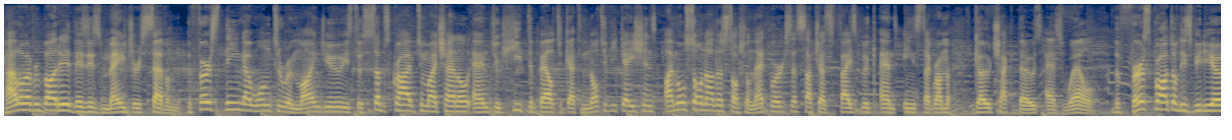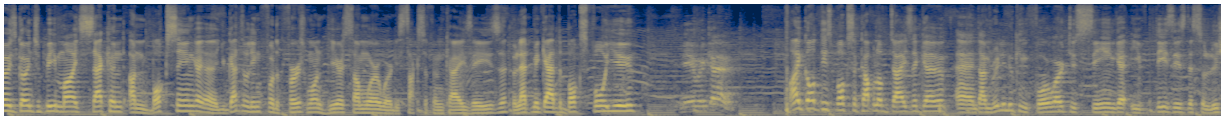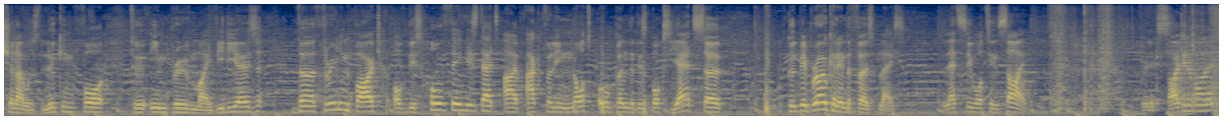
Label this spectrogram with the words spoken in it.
Hello everybody, this is Major 7. The first thing I want to remind you is to subscribe to my channel and to hit the bell to get notifications. I'm also on other social networks such as Facebook and Instagram, go check those as well. The first part of this video is going to be my second unboxing. Uh, you get the link for the first one here somewhere where the saxophone case is. But let me get the box for you. Here we go. I got this box a couple of days ago and I'm really looking forward to seeing if this is the solution I was looking for to improve my videos. The thrilling part of this whole thing is that I've actually not opened this box yet, so it could be broken in the first place. Let's see what's inside. Really excited about it.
